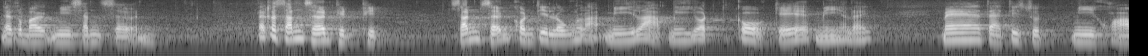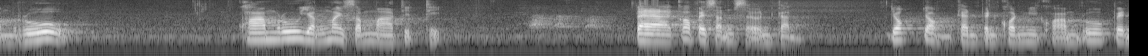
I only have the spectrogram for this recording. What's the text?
แล้วก็มามีสรรเสริญ แล้วก็สรรเสริญผิดผิดสรรเสริญคนที่หลงละมีลาบมียศโก้เก๋มีอะไร แม้แต่ที่สุดมีความรู้ ความรู้ยังไม่สัมมาทิฏฐิ แต่ก็ไปสรรเสริญกัน ยกย่องกันเป็นคนมีความรู้เป็น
